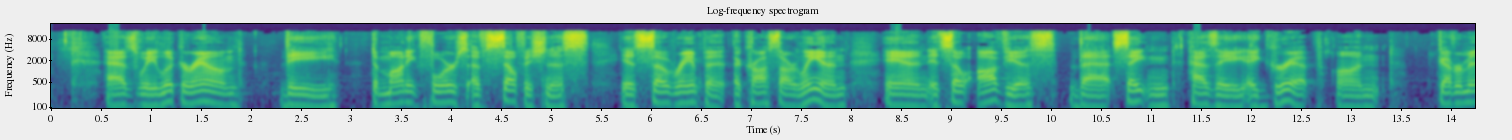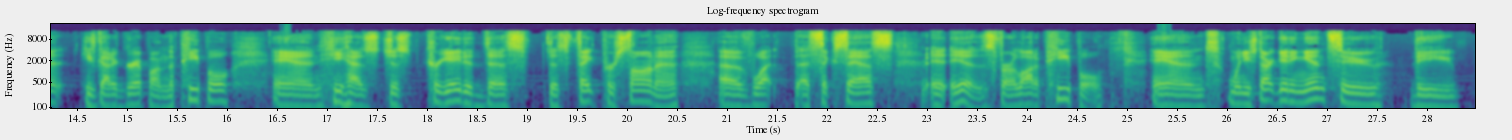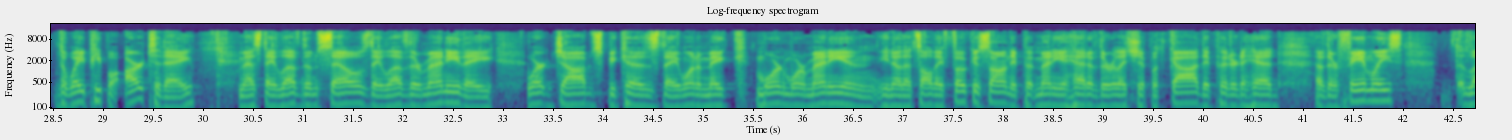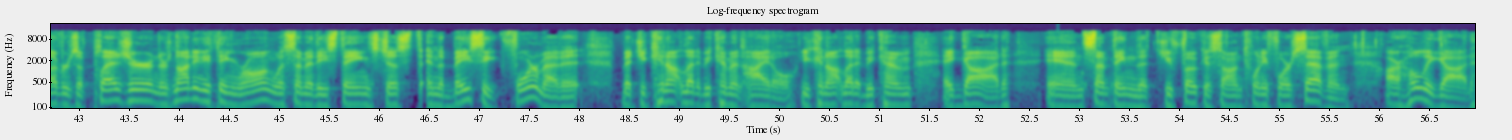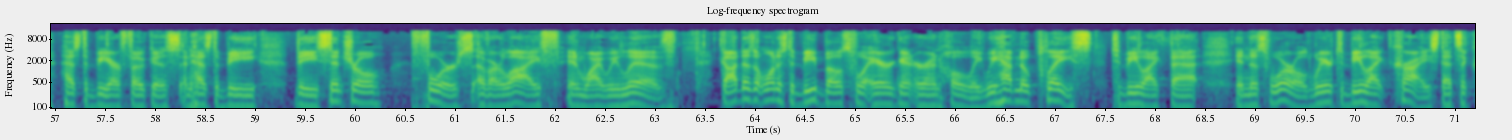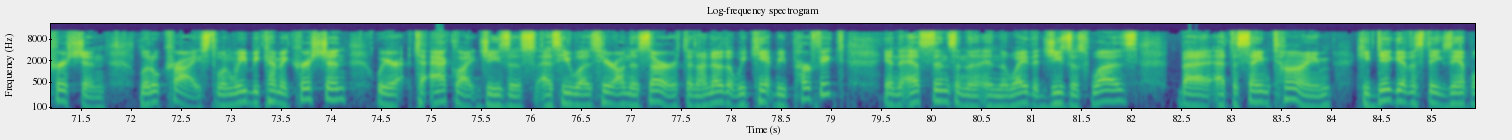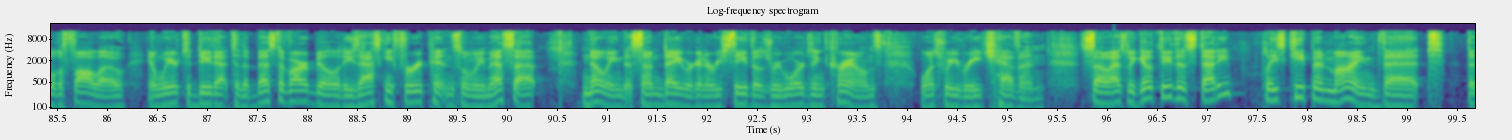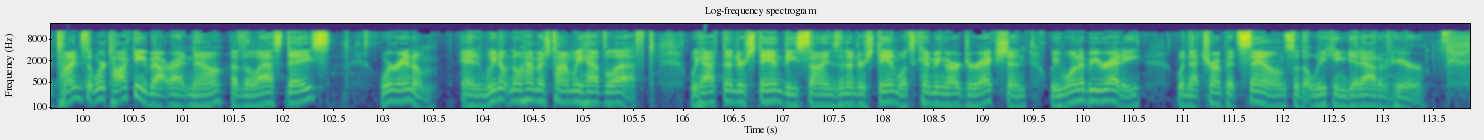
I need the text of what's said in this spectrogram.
As we look around, the demonic force of selfishness is so rampant across our land, and it's so obvious that Satan has a, a grip on government. He's got a grip on the people, and he has just created this this fake persona of what a success it is for a lot of people. And when you start getting into the the way people are today, as they love themselves, they love their money, they work jobs because they want to make more and more money, and you know that's all they focus on. They put money ahead of their relationship with God, they put it ahead of their families the lovers of pleasure, and there's not anything wrong with some of these things just in the basic form of it, but you cannot let it become an idol. You cannot let it become a God and something that you focus on 24 7. Our holy God has to be our focus and has to be the central force of our life and why we live. God doesn't want us to be boastful, arrogant, or unholy. We have no place to be like that in this world. We are to be like Christ. That's a Christian, little Christ. When we become a Christian, we are to act like Jesus as he was here on this earth. And I know that we can't be perfect in the essence and the in the way that Jesus was, but at the same time, he did give us the example to follow, and we are to do that to the best of our abilities, asking for repentance when we mess up, knowing that someday we're going to receive those rewards and once we reach heaven. So, as we go through this study, please keep in mind that the times that we're talking about right now of the last days, we're in them and we don't know how much time we have left. We have to understand these signs and understand what's coming our direction. We want to be ready when that trumpet sounds so that we can get out of here.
